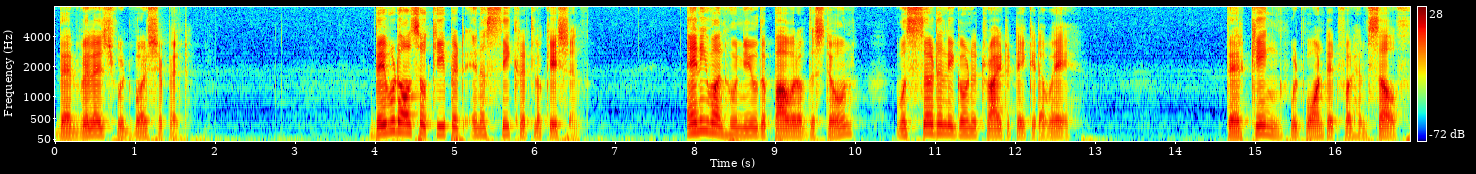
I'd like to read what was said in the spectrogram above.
their village would worship it. They would also keep it in a secret location. Anyone who knew the power of the stone was certainly going to try to take it away. Their king would want it for himself.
